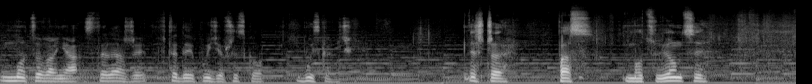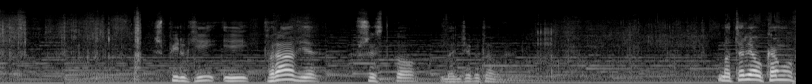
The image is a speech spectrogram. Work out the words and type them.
mocowania stelaży. Wtedy pójdzie wszystko błyskawicznie. Jeszcze pas mocujący, szpilki i prawie wszystko będzie gotowe. Materiał kamów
